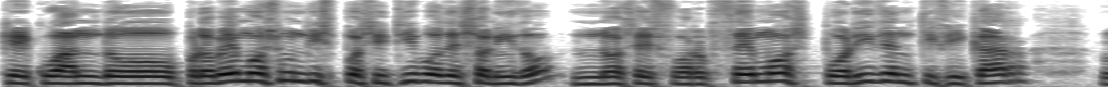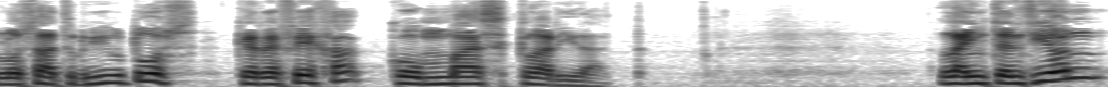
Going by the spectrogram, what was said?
que cuando probemos un dispositivo de sonido nos esforcemos por identificar los atributos que refleja con más claridad. La intención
